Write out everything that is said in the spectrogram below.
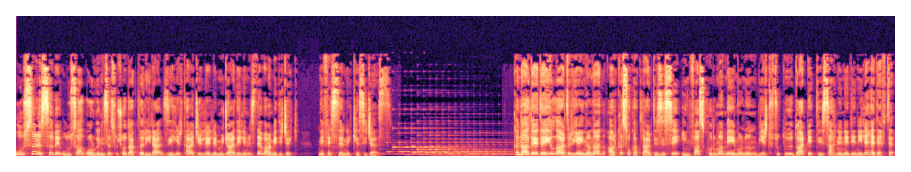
Uluslararası ve ulusal organize suç odaklarıyla zehir tacirleriyle mücadelemiz devam edecek. Nefeslerini keseceğiz. Kanal D'de yıllardır yayınlanan Arka Sokaklar dizisi infaz koruma memurunun bir tutukluyu darp ettiği sahne nedeniyle hedefte.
